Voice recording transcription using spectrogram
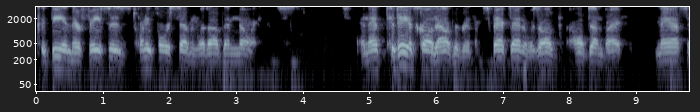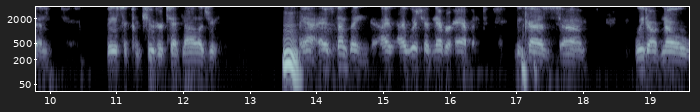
could be in their faces 24 7 without them knowing. And that today it's called algorithms. Back then it was all all done by math and basic computer technology. Mm. Yeah, it's something I, I, wish had never happened because um, we don't know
